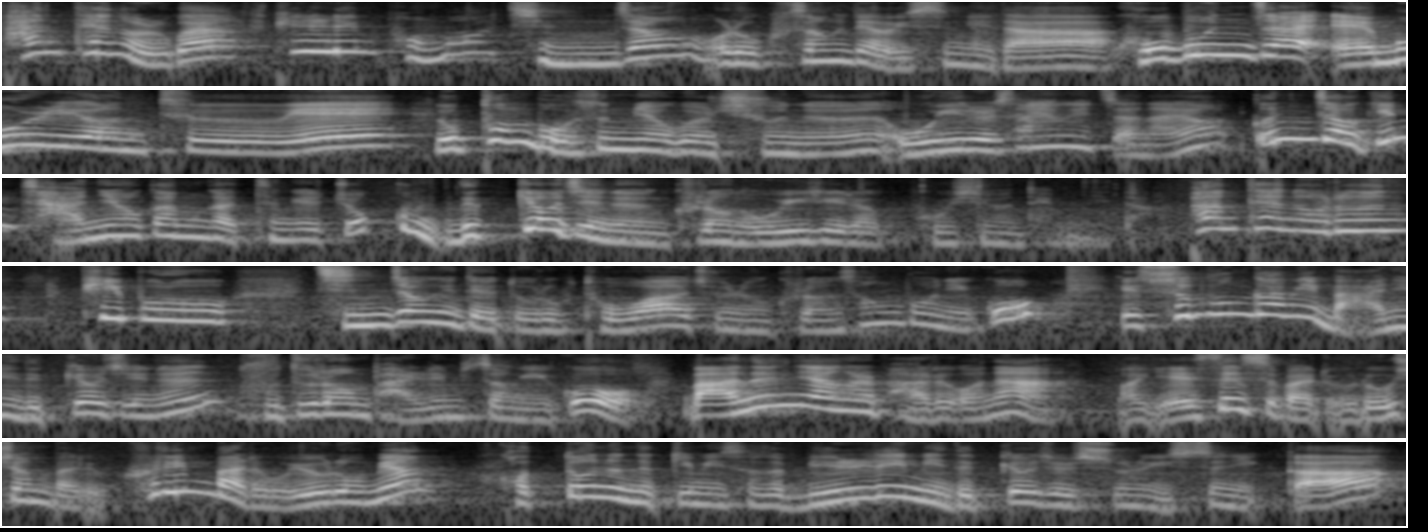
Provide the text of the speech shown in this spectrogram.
panthenol과 film former 진정으로 구성되어 있습니다. 고분자 emollient의 높은 보습력을 주는 오일을 사용했잖아요. 끈적임, 잔여감 같은 게 조금 느껴지는 그런 오일이라고 보시면 됩니다. panthenol은 피부 진정이 되도록 도와주는 그런 성분이고 수분감이 많이 느껴지는 부드러운 발림성이고 많은 양을 바르거나 막 에센스 바르고 로션 바르고 크림 바르고 이러면 겉도는 느낌이 있어서 밀림이 느껴질 수는 있으니까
